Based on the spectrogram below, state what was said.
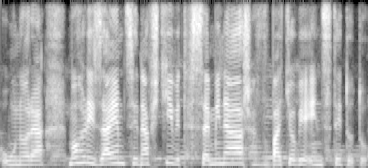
února mohli zájemci navštívit seminář v Baťově institutu.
